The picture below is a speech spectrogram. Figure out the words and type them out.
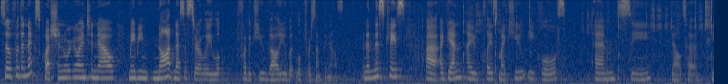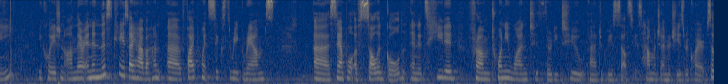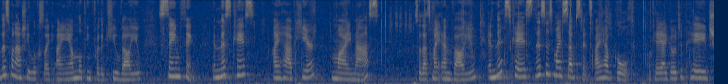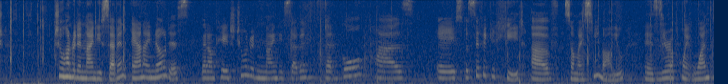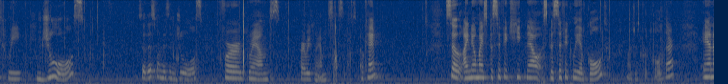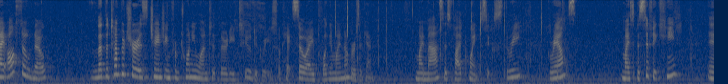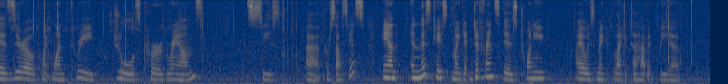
So for the next question, we're going to now maybe not necessarily look for the Q value, but look for something else. And in this case, uh, again, I place my Q equals mc delta T equation on there. And in this case, I have a uh, 5.63 grams uh, sample of solid gold, and it's heated from 21 to 32 uh, degrees Celsius. How much energy is required? So this one actually looks like I am looking for the Q value. Same thing. In this case, I have here my mass, so that's my M value. In this case, this is my substance. I have gold. Okay, I go to page 297, and I notice that on page 297, that gold has a specific heat of, so my C value is 0.13 joules. So this one is in joules for grams, for every gram Celsius, okay? So I know my specific heat now specifically of gold. I'll just put gold there. And I also know that the temperature is changing from 21 to 32 degrees. Okay, so I plug in my numbers again. My mass is 5.63 grams. My specific heat is 0.13 joules per grams C, uh, per Celsius. And in this case, my difference is 20. I always make like to have it be a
